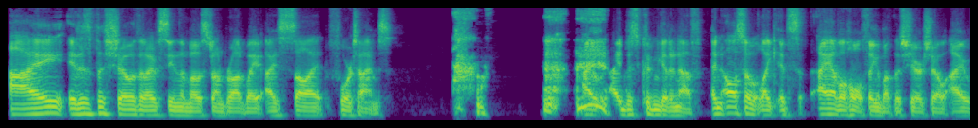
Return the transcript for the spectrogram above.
I it is the show that I've seen the most on Broadway. I saw it four times. I, I just couldn't get enough. And also, like it's I have a whole thing about the Cher show. I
